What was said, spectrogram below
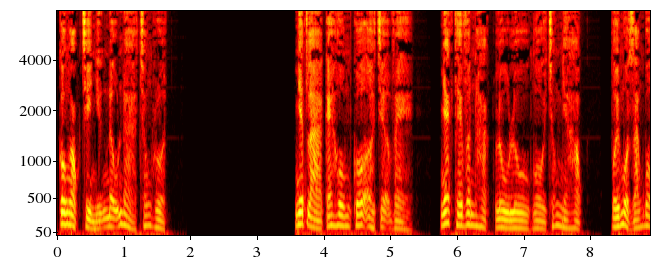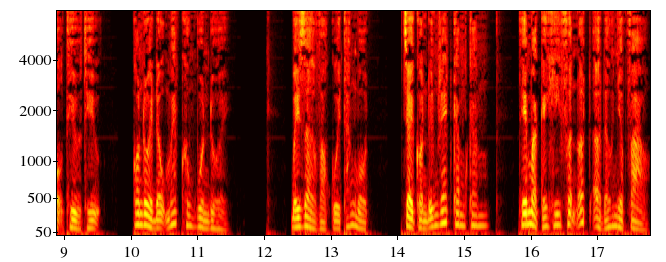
cô Ngọc chỉ những nẫu nả trong ruột. Nhất là cái hôm cô ở chợ về, nhắc thấy Vân Hạc lù lù ngồi trong nhà học với một dáng bộ thiểu thiệu, con rồi đậu mép không buồn đuổi. Bây giờ vào cuối tháng 1, trời còn đứng rét căm căm, thế mà cái khí phận uất ở đâu nhập vào,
